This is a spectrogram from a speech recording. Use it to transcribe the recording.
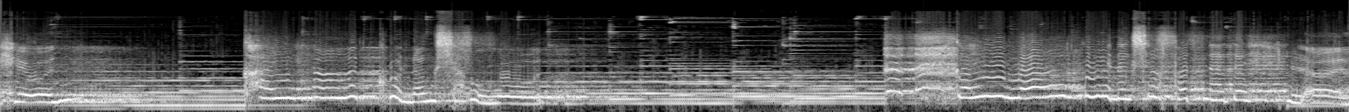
Ngayon, kailangan ko ng sawot. Kailangan ko ng sapat na dahilan.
